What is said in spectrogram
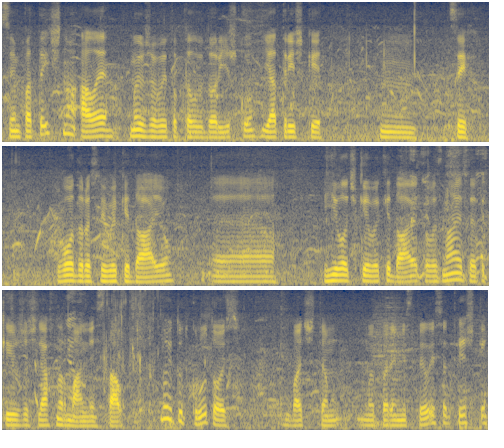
симпатично, але ми вже витоптали доріжку. Я трішки м, цих водорослів викидаю, е- гілочки викидаю, то ви знаєте, такий вже шлях нормальний став. Ну і тут круто, ось бачите, ми перемістилися трішки.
